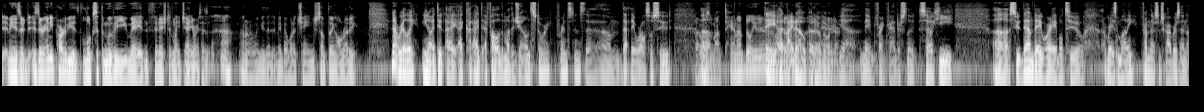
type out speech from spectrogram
I mean, is there is there any part of you that looks at the movie you made and finished in late January and says, eh, "I don't know, maybe that maybe I would have changed something already"? Not really. You know, I did. I I, cut, I, I followed the Mother Jones story, for instance, the, um, that they were also sued. I was a Montana billionaire, Uh, A, Or Idaho, Idaho billionaire, billionaire. yeah, named Frank Vandersloot. So he uh, sued them. They were able to uh, raise money from their subscribers, and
